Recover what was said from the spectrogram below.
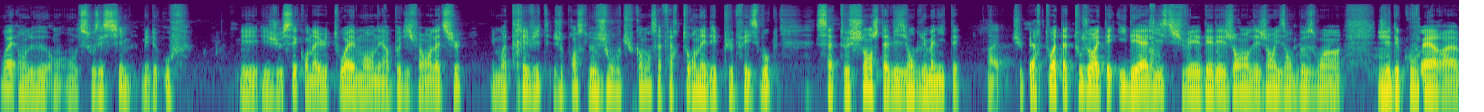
ouais, on le, on, le sous-estime, mais de ouf. Mmh. Et, je sais qu'on a eu toi et moi, on est un peu différents là-dessus. Et moi, très vite, je pense le jour où tu commences à faire tourner des pubs Facebook, ça te change ta vision de l'humanité. Tu perds, toi, tu as toujours été idéaliste. Je vais aider les gens, les gens, ils ont besoin. J'ai mmh. découvert euh,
